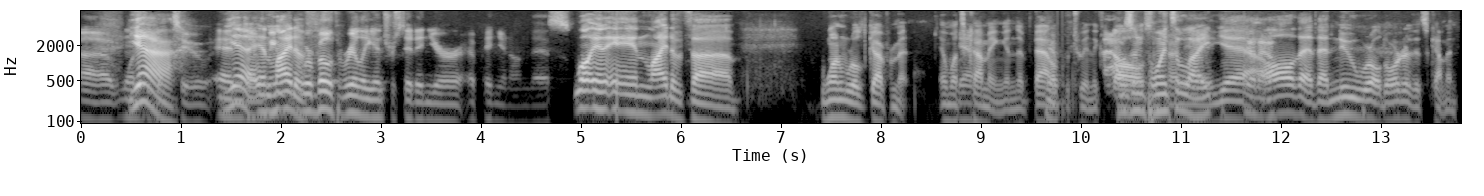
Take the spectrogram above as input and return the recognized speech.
uh, to Yeah. get to. And, Yeah, uh, in we, light of- we're both really interested in your opinion on this. Well, in in light of uh, one world government and what's Yeah. coming and the battle Yep. between the Thousand points of China, light, yeah, you know? all that that new world order that's coming.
